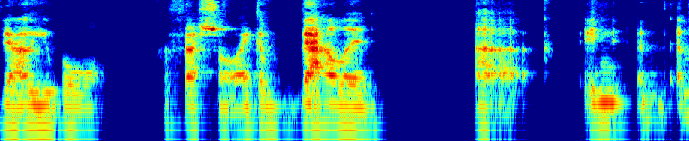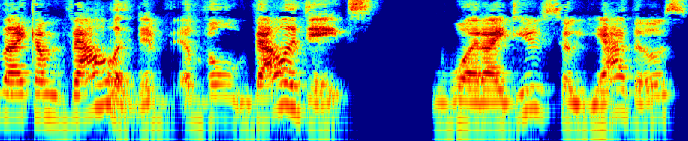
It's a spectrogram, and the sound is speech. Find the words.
valuable professional, like a valid, uh, and like I'm valid. It, it validates what I do. So yeah, those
